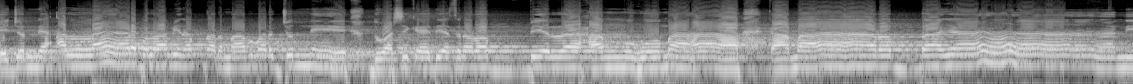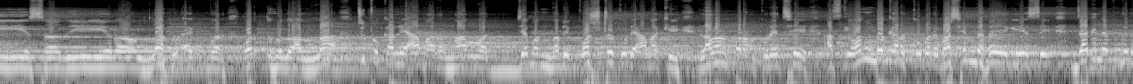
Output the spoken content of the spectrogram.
এই জন্য আল্লাহ রাব্বুল আমিন আপনার মা বাবার জন্য দোয়া শিখাই দিয়েছেন রব্বির হামহুমা কামা রব্বায়ানি সগীরা। আল্লাহু আকবার। অর্থ হলো, আল্লাহ, ছোটকালে আমার মা বাবা যেমন ভাবে কষ্ট করে আমাকে লালন পালন করেছে। আজকে অন্ধকার কবরে বাসিন্দা হয়ে গিয়েছে। জানি না তাদের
